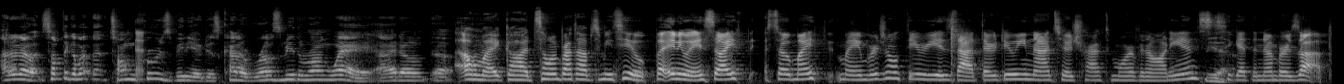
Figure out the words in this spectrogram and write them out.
I don't know. Something about that Tom Cruise video just kind of rubs me the wrong way. I don't. Uh, Oh my god, someone brought that up to me too. But anyway, so I th- so my th- my original theory is that they're doing that to attract more of an audience Yeah. to get the numbers up.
